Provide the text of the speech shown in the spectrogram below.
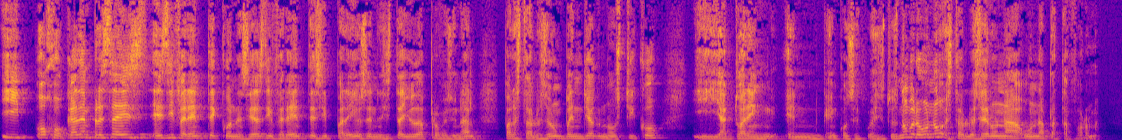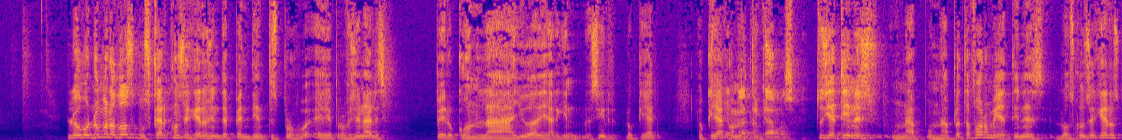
Y ojo, cada empresa es, es diferente, con necesidades diferentes y para ello se necesita ayuda profesional para establecer un buen diagnóstico y actuar en, en, en consecuencia. Entonces, número uno, establecer una, una plataforma. Luego, número dos, buscar consejeros independientes eh, profesionales, pero con la ayuda de alguien. Es decir, lo que ya lo que ya, comentamos. Entonces ya tienes una, una, plataforma, ya tienes los consejeros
